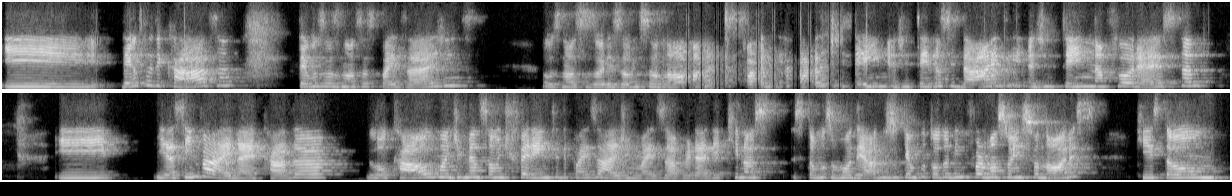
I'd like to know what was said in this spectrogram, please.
E dentro de casa temos as nossas paisagens, os nossos horizontes sonoros, fora de casa a gente tem, a gente tem na cidade, a gente tem na floresta, e, e assim vai, né? Cada local uma dimensão diferente de paisagem, mas a verdade é que nós estamos rodeados o tempo todo de informações sonoras que estão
